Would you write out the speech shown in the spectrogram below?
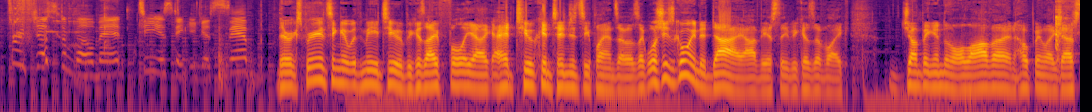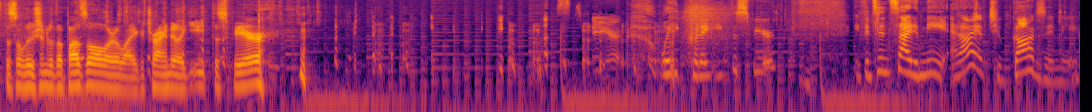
for just a moment. T is taking a sip. They're experiencing it with me too because I fully like I had two contingency plans. I was like, well, she's going to die obviously because of like jumping into the lava and hoping like that's the solution to the puzzle or like trying to like eat the sphere. Sphere. Wait, could I eat the sphere? If it's inside of me and I have two gods in me.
